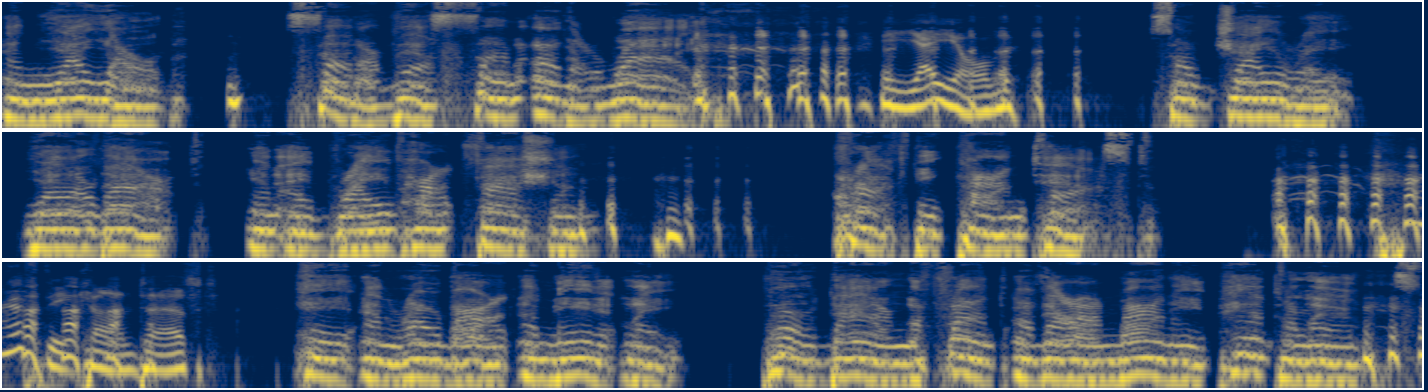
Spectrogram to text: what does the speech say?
and yelled, settle this some other way. He yelled. So Jerry yelled out in a Braveheart fashion, crafty contest. Crafty contest. He and Robart immediately pulled down the front of their Armani pantaloons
